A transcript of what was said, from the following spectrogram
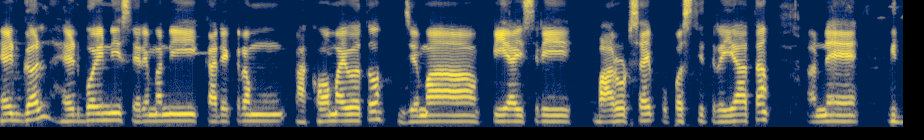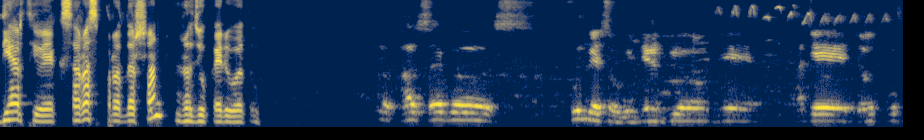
હેડ ગર્લ હેડ બોયની સેરેમની કાર્યક્રમ રાખવામાં આવ્યો હતો જેમાં પીઆઈ શ્રી બારોટ સાહેબ ઉપસ્થિત રહ્યા હતા અને વિદ્યાર્થીઓએ એક સરસ પ્રદર્શન રજૂ કર્યું હતું ખાસ સાહેબ શું કહેશો વિદ્યાર્થીઓ જે આજે જંક ફૂડ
